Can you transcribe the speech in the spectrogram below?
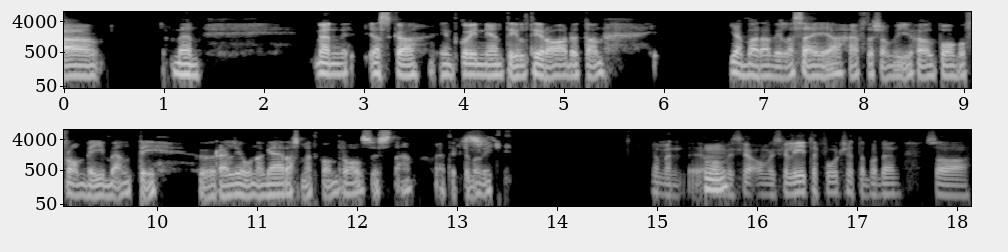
Uh, men, men jag ska inte gå in i en till tirad utan jag bara ville säga eftersom vi höll på att gå från Bibeln till hur religion agerar som ett kontrollsystem. Jag tyckte det var viktigt. Ja, men, eh, Mm. om, vi ska, om vi ska lite fortsätta på den så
